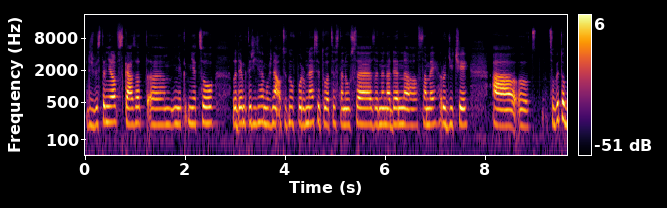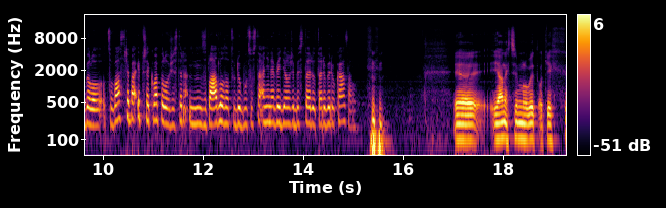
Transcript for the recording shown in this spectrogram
Když byste měla vzkázat uh, něco lidem, kteří se možná ocitnou v podobné situaci, stanou se ze dne na den uh, sami rodiči a uh, co by to bylo? Co vás třeba i překvapilo, že jste zvládl za tu dobu, co jste ani nevěděl, že byste do té doby dokázal? Já nechci mluvit o těch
